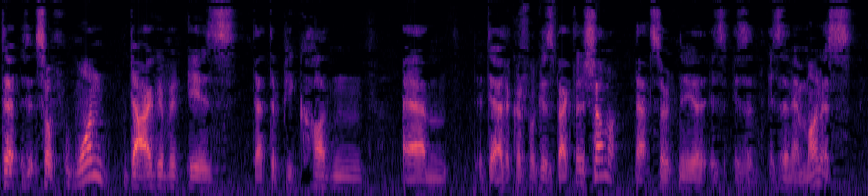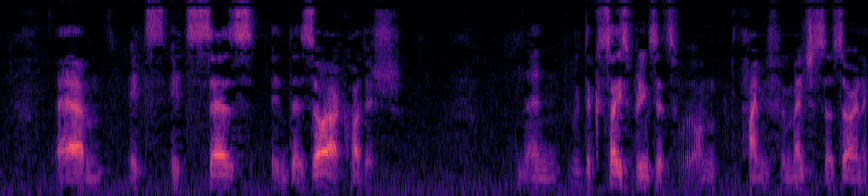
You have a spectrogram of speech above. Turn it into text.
that so one darg of it is that the Pikadon um, the Akadosh Baruch gives back to the Shema. That certainly is is, a, is an emonis. Um, it's it says in the Zohar Kodesh and the Ksais brings it on time if he mentions Azar in the,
